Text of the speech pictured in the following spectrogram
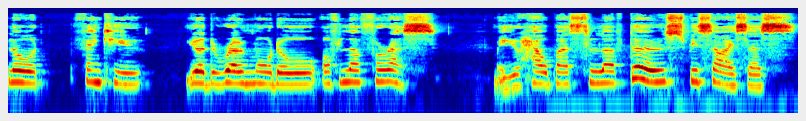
Lord, thank you. You are the role model of love for us. May you help us to love those besides us.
